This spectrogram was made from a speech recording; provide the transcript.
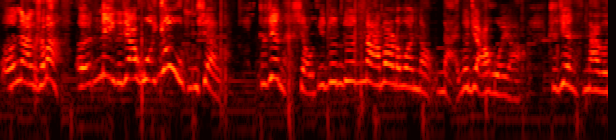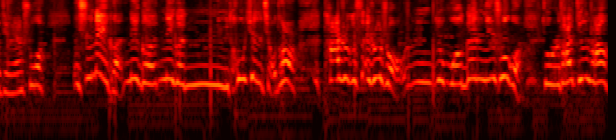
呃，那个什么，呃，那个家伙又出现了。”只见，小鸡墩墩纳闷的问道：“哪个家伙呀？”只见那个警员说：“是那个、那个、那个女偷窃的小偷，他是个赛车手。嗯，就我跟您说过，就是他经常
